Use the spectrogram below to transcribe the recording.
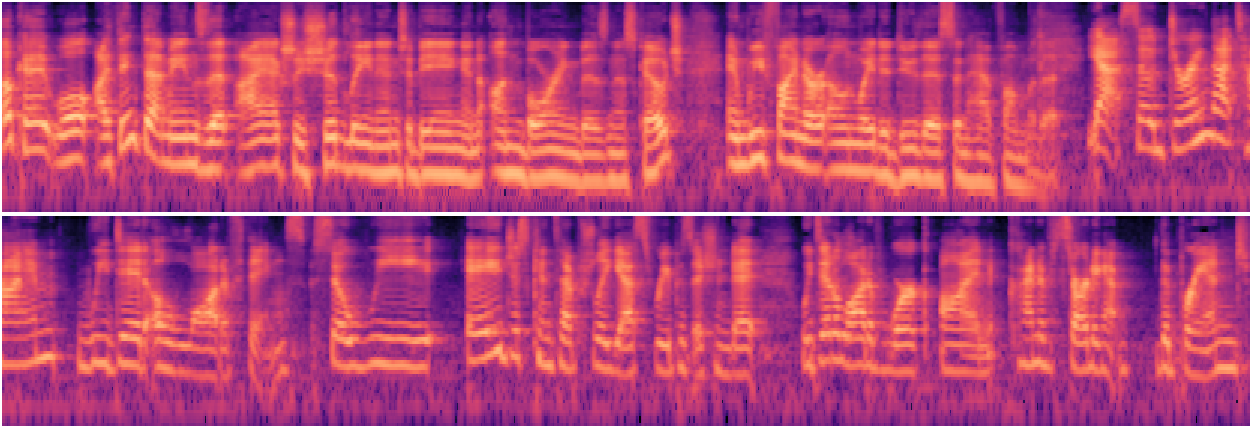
okay, well, I think that means that I actually should lean into being an unboring business coach. And we find our own way to do this and have fun with it. Yeah, so during that time, we did a lot of things. So we, A, just conceptually, yes, repositioned it. We did a lot of work on kind of starting at the brand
